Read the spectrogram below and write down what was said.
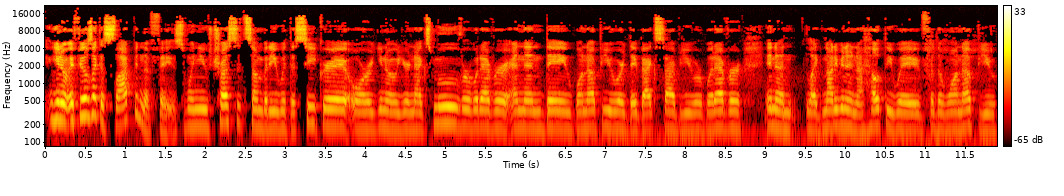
you know, it feels like a slap in the face when you've trusted somebody with a secret or, you know, your next move or whatever, and then they one up you or they backstab you or whatever in a, like, not even in a healthy way for the one up you.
